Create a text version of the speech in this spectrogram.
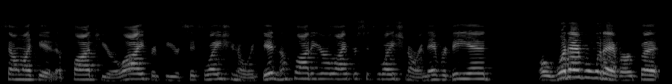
sound like it applied to your life or to your situation, or it didn't apply to your life or situation, or it never did, or whatever, whatever. But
